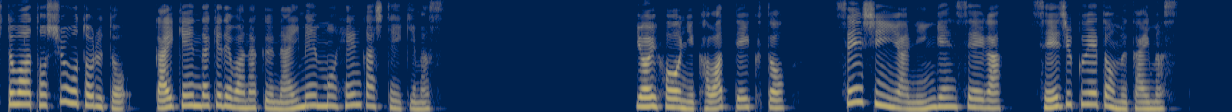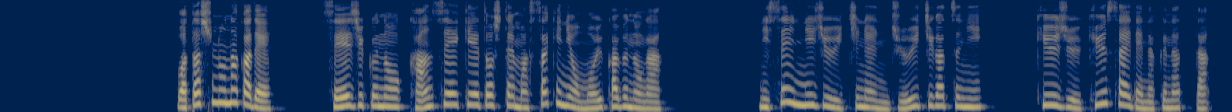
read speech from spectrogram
人は年を取ると外見だけではなく内面も変化していきます。良い方に変わっていくと、精神や人間性が成熟へと向かいます。私の中で成熟の完成形として真っ先に思い浮かぶのが、2021年11月に99歳で亡くなった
